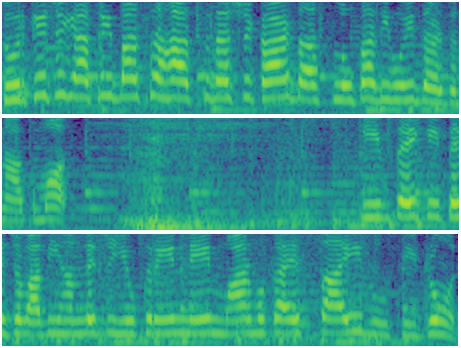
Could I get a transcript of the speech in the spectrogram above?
ਤੁਰਕੀ 'ਚ ਯਾਤਰੀ ਬੱਸ ਹਾਦਸੇ ਦਾ ਸ਼ਿਕਾਰ 10 ਲੋਕਾਂ ਦੀ ਹੋਈ ਦਰਦਨਾਕ ਮੌਤ। ਕੀਵ ਤੇ ਕੀਤੇ ਜਵਾਬੀ ਹਮਲੇ 'ਚ ਯੂਕਰੇਨ ਨੇ ਮਾਰ ਮੁਕਾਏ 27 ਰੂਸੀ ਡਰੋਨ।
